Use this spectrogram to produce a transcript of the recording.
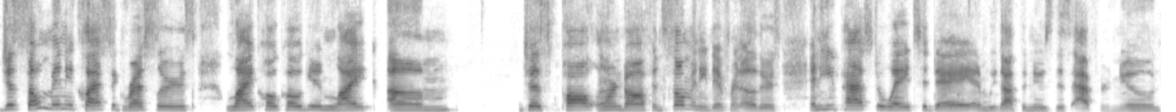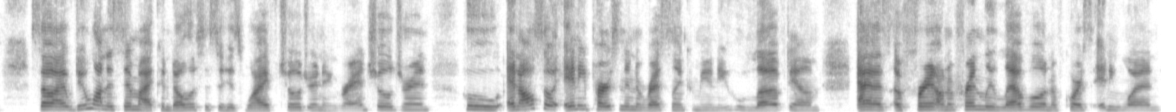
just so many classic wrestlers like Hulk Hogan, like um just Paul Orndorff and so many different others. And he passed away today, and we got the news this afternoon. So I do want to send my condolences to his wife, children, and grandchildren who and also any person in the wrestling community who loved him as a friend on a friendly level and of course anyone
